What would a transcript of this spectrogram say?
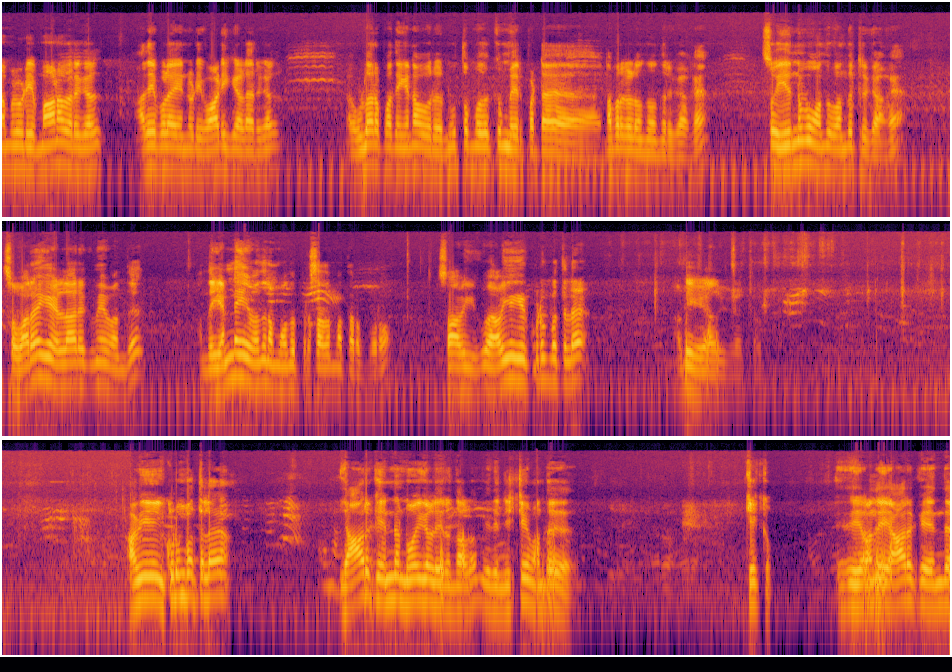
நம்மளுடைய மாணவர்கள் அதே போல் என்னுடைய வாடிக்கையாளர்கள் உள்ளார பார்த்தீங்கன்னா ஒரு நூற்றம்பதுக்கும் மேற்பட்ட நபர்கள் வந்து வந்திருக்காங்க. ஸோ இன்னமும் வந்து வந்துட்டுருக்காங்க ஸோ வரவங்க எல்லாருக்குமே வந்து அந்த எண்ணெயை வந்து நம்ம வந்து பிரசாதமாக தரப்போகிறோம் ஸோ அவங்க அவங்க குடும்பத்தில் அப்படியே அவங்க குடும்பத்தில் யாருக்கு என்ன நோய்கள் இருந்தாலும் இது நிச்சயம் வந்து கேட்கும். இது வந்து யாருக்கு எந்த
